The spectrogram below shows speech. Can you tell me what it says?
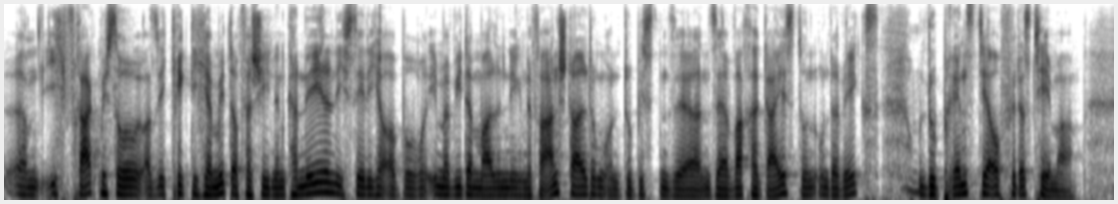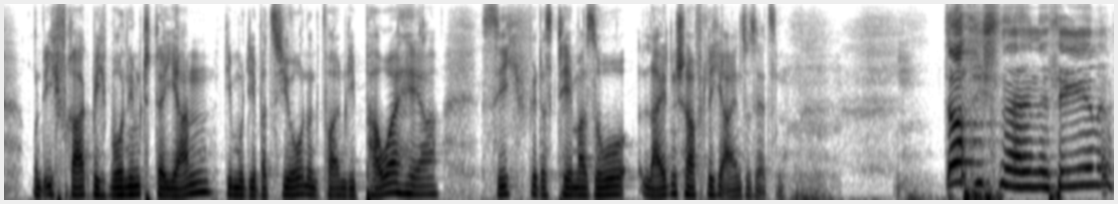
Ähm, ich frage mich so, also ich kriege dich ja mit auf verschiedenen Kanälen, ich sehe dich ja auch immer wieder mal in irgendeiner Veranstaltung und du bist ein sehr, ein sehr wacher Geist und unterwegs mhm. und du brennst ja auch für das Thema. Und ich frage mich, wo nimmt der Jan die Motivation und vor allem die Power her, sich für das Thema so leidenschaftlich einzusetzen? Das ist eine sehr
